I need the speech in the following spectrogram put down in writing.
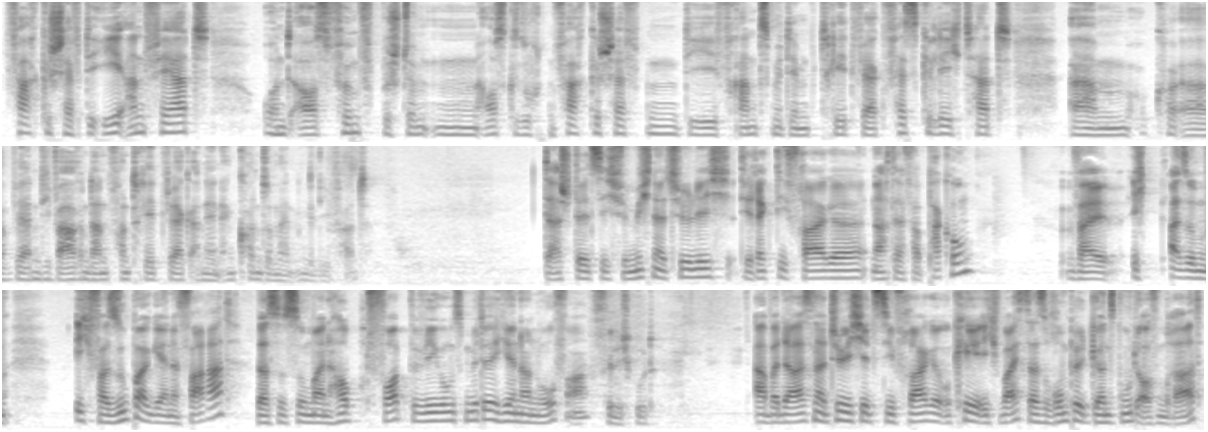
Fachgeschäfte eh anfährt und aus fünf bestimmten ausgesuchten Fachgeschäften, die Franz mit dem Tretwerk festgelegt hat, ähm, äh, werden die Waren dann von Tretwerk an den Endkonsumenten geliefert. Da stellt sich für mich natürlich direkt die Frage nach der Verpackung, weil ich, also ich fahre super gerne Fahrrad. Das ist so mein Hauptfortbewegungsmittel hier in Hannover. Finde ich gut. Aber da ist natürlich jetzt die Frage, okay, ich weiß, das rumpelt ganz gut auf dem Rad.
